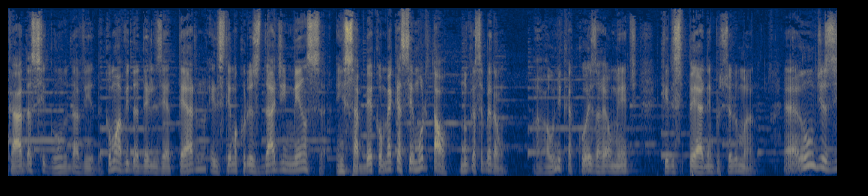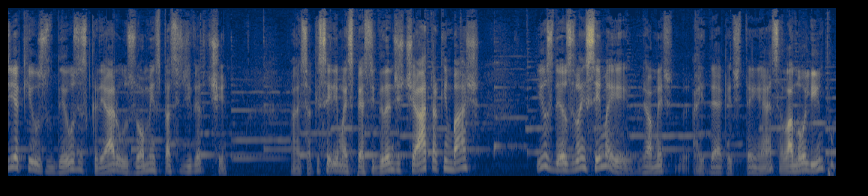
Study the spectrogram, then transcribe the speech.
cada segundo da vida. Como a vida deles é eterna, eles têm uma curiosidade imensa em saber como é que é ser mortal. Nunca saberão. A única coisa realmente que eles perdem para o ser humano. É, um dizia que os deuses criaram os homens para se divertir. Ah, isso aqui seria uma espécie de grande teatro aqui embaixo E os deuses lá em cima, e realmente a ideia que a gente tem é essa, lá no Olimpo,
